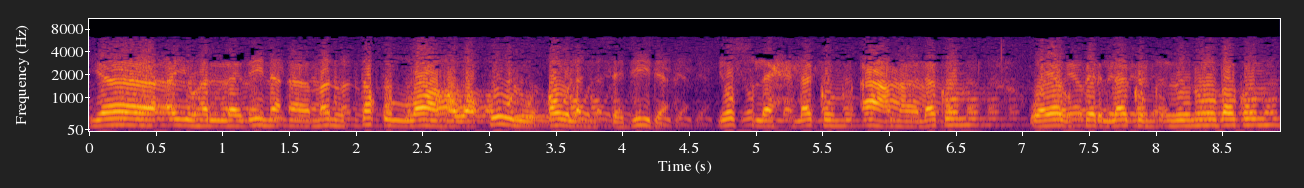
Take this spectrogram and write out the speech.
يا أيها الذين آمنوا اتقوا الله وقولوا قولا سديدا. يصلح لكم أعمالكم ويغفر لكم ذنوبكم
